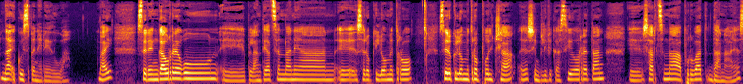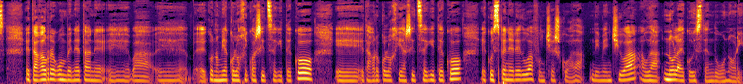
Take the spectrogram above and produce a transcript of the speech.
da ekoizpen eredua. Bai? Zeren gaur egun e, planteatzen danean e, 0 kilometro, 0 kilometro poltsa, e, simplifikazio horretan, e, sartzen da apur bat dana, ez? Eta gaur egun benetan e, e, ba, e, ekonomia ekologikoa hitz egiteko e, eta agroekologia hitz egiteko ekoizpen eredua funtseskoa da. Dimentsioa, hau da, nola ekoizten dugun hori.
